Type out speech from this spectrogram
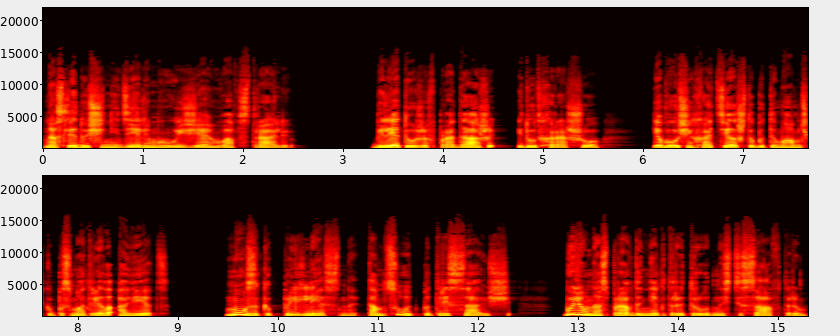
На следующей неделе мы уезжаем в Австралию. Билеты уже в продаже, идут хорошо. Я бы очень хотел, чтобы ты, мамочка, посмотрела овец. Музыка прелестная, танцуют потрясающе. Были у нас, правда, некоторые трудности с автором,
